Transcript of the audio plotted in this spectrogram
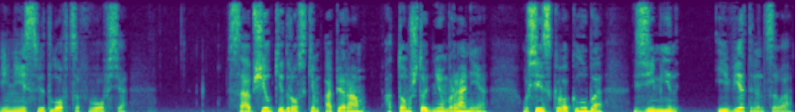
и не из светловцев вовсе, сообщил кедровским операм о том, что днем ранее у сельского клуба Зимин и Ветренцева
